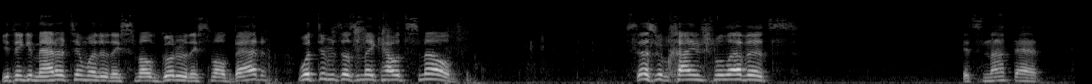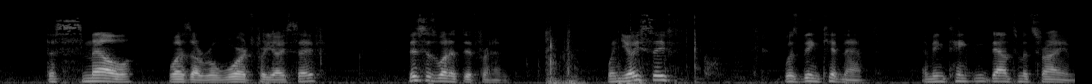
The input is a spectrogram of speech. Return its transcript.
You think it mattered to him whether they smelled good or they smelled bad? What difference does it make how it smelled? Says Reb Chaim Shmulevitz. It's not that the smell was a reward for Yosef. This is what it did for him. When Yosef was being kidnapped and being taken down to Mitzrayim,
